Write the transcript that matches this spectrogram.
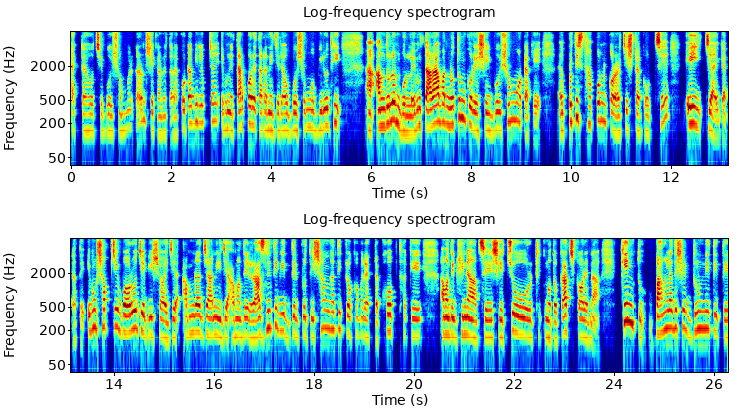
একটা হচ্ছে বৈষম্যের কারণ। সে কারণে তারা কোটা বিলোপ চায় এবং তারপরে তারা নিজেরাও বৈষম্য বিরোধী আন্দোলন বলল এবং তারা আবার নতুন করে সেই বৈষম্যটাকে প্রতিস্থাপন করার চেষ্টা করছে এই জায়গাটাতে। এবং সবচেয়ে বড় যে বিষয় যে আমরা জানি যে আমাদের রাজনীতিবিদদের প্রতি সাংঘাতিক রকমের একটা ক্ষোভ থাকে, আমাদের ঘৃণা আছে, সে চোর, ঠিক মতো কাজ করে না। কিন্তু বাংলাদেশের দুর্নীতিতে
